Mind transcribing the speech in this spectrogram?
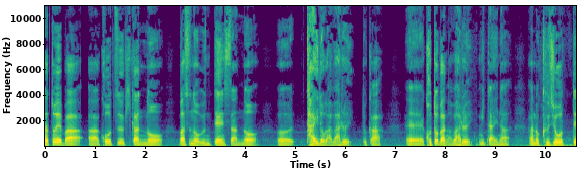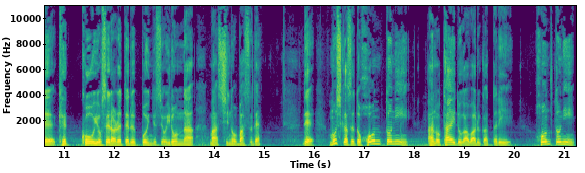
例えばあ交通機関のバスの運転手さんの態度が悪いとか、えー、言葉が悪いみたいなあの苦情って結構寄せられてるっぽいんですよいろんな、まあ、市のバスで。でもしかすると本当にあの態度が悪かったり本当に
